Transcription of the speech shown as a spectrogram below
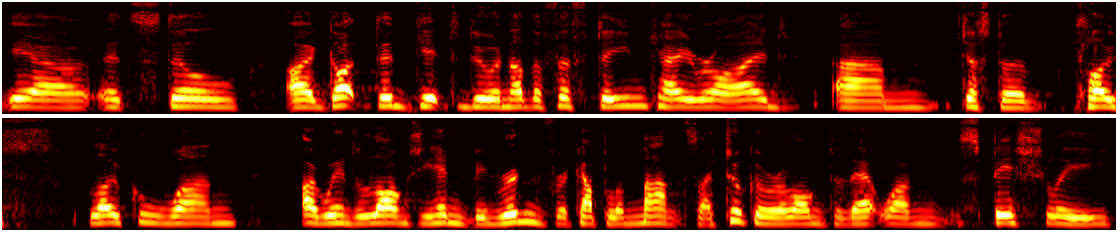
Yeah, it's still. I got did get to do another 15k ride, um, just a close local one. I went along. She hadn't been ridden for a couple of months. I took her along to that one, especially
